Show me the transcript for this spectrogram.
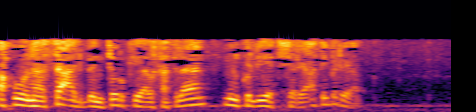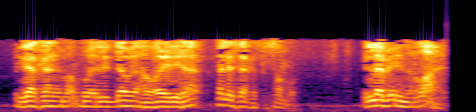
أخونا سعد بن تركي الختلان من كلية الشريعة بالرياض. إذا كان مرهونا للدولة أو غيرها فليس كالتصرف إلا بإذن الراهن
